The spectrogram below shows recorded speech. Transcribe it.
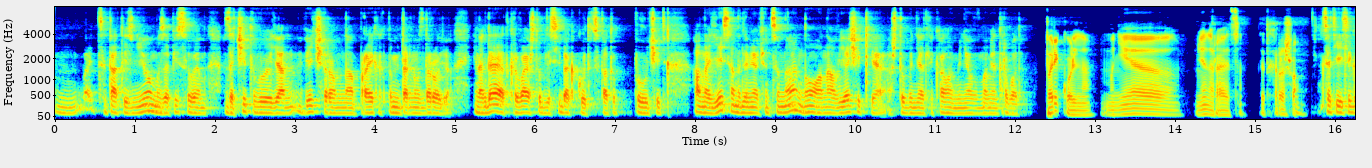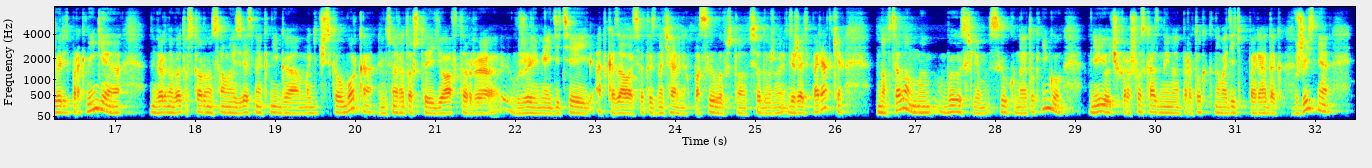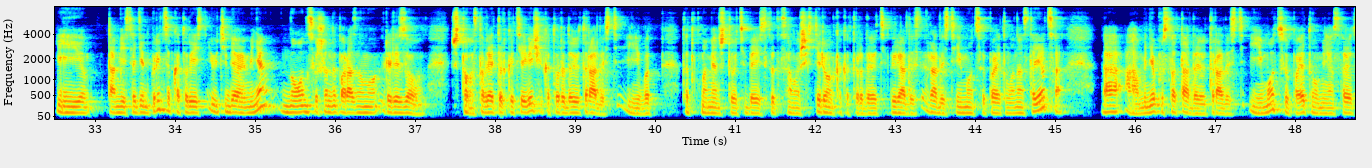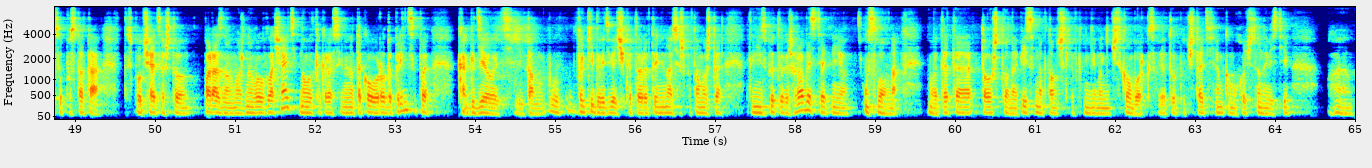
Цитаты из нее мы записываем, зачитываю я вечером на проектах по ментальному здоровью. Иногда я открываю, чтобы для себя какую-то цитату получить. Она есть, она для меня очень ценна, но она в ящике, чтобы не отвлекала меня в момент работы. Прикольно. Мне, мне нравится. Это хорошо. Кстати, если говорить про книги, наверное, в эту сторону самая известная книга «Магическая уборка». Несмотря на то, что ее автор, э, уже имея детей, отказалась от изначальных посылов, что все должно держать в порядке, но в целом мы вышлем ссылку на эту книгу. В ней очень хорошо сказано именно про то, как наводить порядок в жизни. И там есть один принцип, который есть и у тебя, и у меня, но он совершенно по-разному реализован. Что оставлять только те вещи, которые дают радость. И вот этот момент, что у тебя есть вот эта самая шестеренка, которая дает тебе радость, радость и эмоции, поэтому она остается, остается, да, а мне пустота дает радость и эмоцию, поэтому у меня остается пустота. То есть получается, что по-разному можно его воплощать, но вот как раз именно такого рода принципы, как делать, и там выкидывать вещи, которые ты не носишь, потому что ты не испытываешь радости от нее, условно. Вот это то, что написано в том числе в книге «Магическая уборка». Советую почитать всем, кому хочется навести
